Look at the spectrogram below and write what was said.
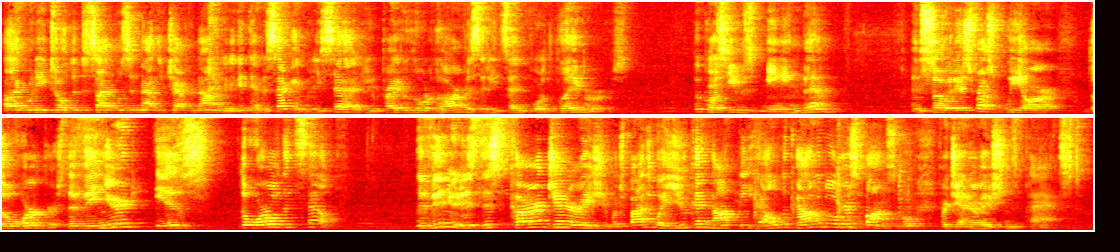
I like when He told the disciples in Matthew chapter 9, I'm going to get there in a second, but He said, You pray to the Lord of the harvest that He'd send forth laborers. Of course, He was meaning them. And so it is for us. We are the workers. The vineyard is the world itself. The vineyard is this current generation, which, by the way, you cannot be held accountable or responsible for generations past.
